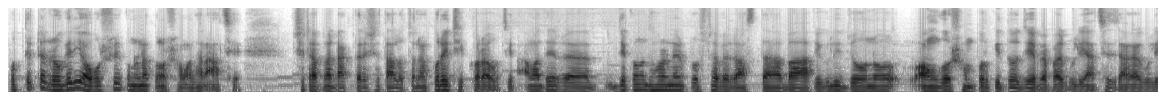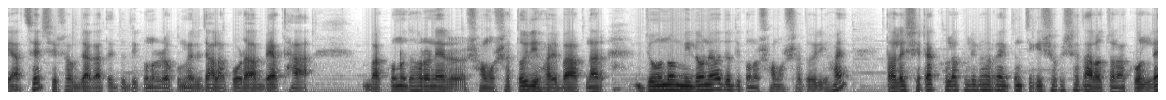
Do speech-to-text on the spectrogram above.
প্রত্যেকটা রোগেরই অবশ্যই কোনো না কোনো সমাধান আছে। সেটা আপনার ডাক্তারের সাথে আলোচনা করেই ঠিক করা উচিত। আমাদের যে কোনো ধরনের প্রস্রাবের রাস্তা বা যেগুলি যৌন অঙ্গ সম্পর্কিত যে ব্যাপারগুলি আছে, জায়গাগুলি আছে, সেসব জায়গাতে যদি কোনো রকমের জ্বালা পোড়া, ব্যথা বা কোনো ধরনের সমস্যা তৈরি হয় বা আপনার যৌন মিলনেও যদি কোনো সমস্যা তৈরি হয়, তাহলে সেটা খোলাখুলিভাবে একজন চিকিৎসকের সাথে আলোচনা করলে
